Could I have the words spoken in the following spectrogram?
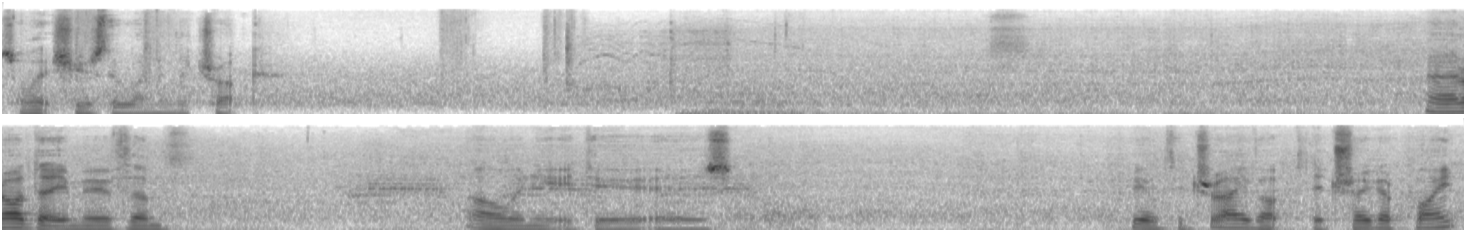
So let's use the one in the truck. And order to move them, all we need to do is be able to drive up to the trigger point.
